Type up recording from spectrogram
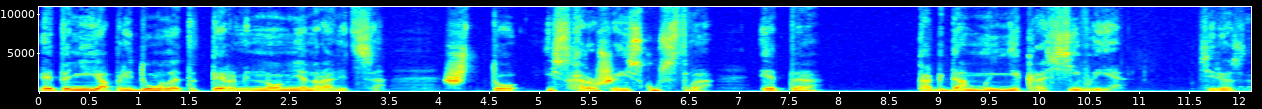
это не я придумал этот термин, но он мне нравится, что из хорошее искусство – это когда мы некрасивые. Серьезно.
